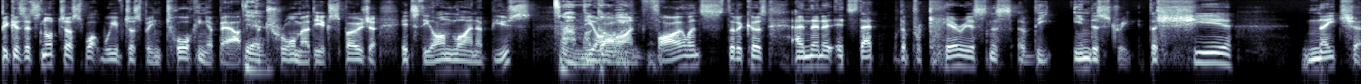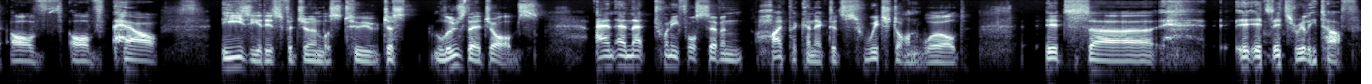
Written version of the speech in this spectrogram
because it's not just what we've just been talking about Yeah. the trauma, the exposure. It's the online abuse, Oh, the God. online violence that occurs, and then it's that the precariousness of the industry, the sheer nature of of how easy it is for journalists to just lose their jobs and and that 24/7 hyper connected switched on world it's uh it's it's really tough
